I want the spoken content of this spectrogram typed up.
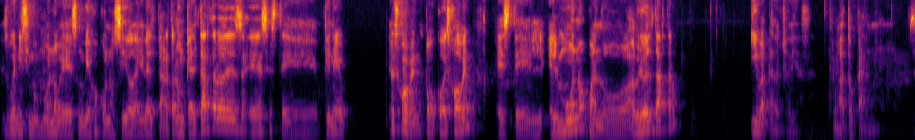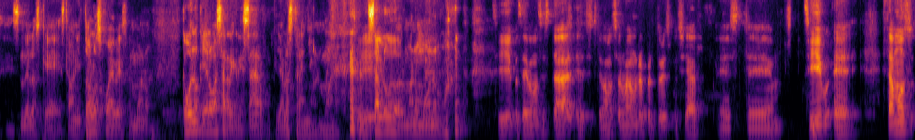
Es buenísimo, mono es un viejo conocido de ahí del tártaro, aunque el tártaro es, es este, tiene... Es este, joven. Poco, es joven. Este, el, el mono, cuando abrió el tártaro, iba cada ocho días Sí. a tocar. Sí, son de los que estaban y todos los jueves, el mono. Qué bueno que ya lo vas a regresar, porque ya lo extraño, el mono. Sí. Un saludo, hermano mono. Sí, pues ahí vamos a estar, este, vamos a armar un repertorio especial. Este, sí, eh, estamos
